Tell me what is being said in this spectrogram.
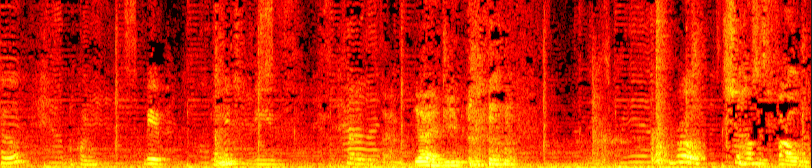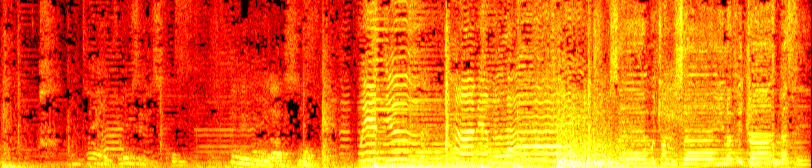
Hello? I'm coming. Babe, I need to leave. Yeah, I did. Bro, this house is foul. I'm tired. Don't say it's cold. Let me even relax more. With you, I'm in life Say, which one you say? You know if you trust person.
